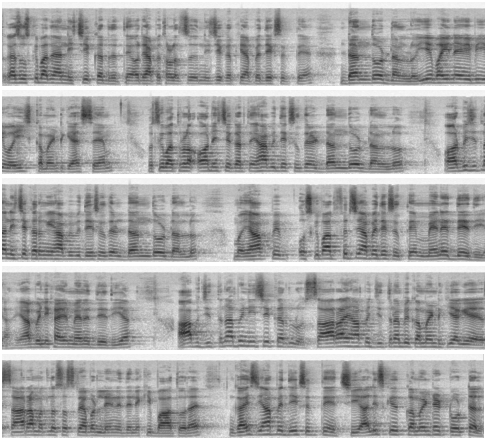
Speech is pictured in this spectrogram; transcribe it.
तो कैसे उसके बाद यहाँ नीचे कर देते हैं और यहाँ पे थोड़ा सा नीचे करके यहाँ पे देख सकते हैं, डन दो, डन लो। ये भाई ने भी वही कमेंट किया है सेम उसके बाद थोड़ा और नीचे करते हैं, यहाँ पे देख सकते हैं, डन दो, डन लो। और भी जितना नीचे करेंगे, यहाँ पे भी देख सकते हैं, डन दो, डन लो। यहाँ पे, उसके बाद फिर से यहाँ पे देख सकते हैं, मैंने दे दिया। यहाँ पे लिखा है, मैंने दे दिया। आप जितना भी नीचे कर लो, सारा यहाँ पे जितना भी कमेंट किया गया है, सारा मतलब सब्सक्राइबर लेने देने की बात हो रहा है। गाइस यहाँ पे देख सकते हैं, छियालीस के कमेंट है टोटल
